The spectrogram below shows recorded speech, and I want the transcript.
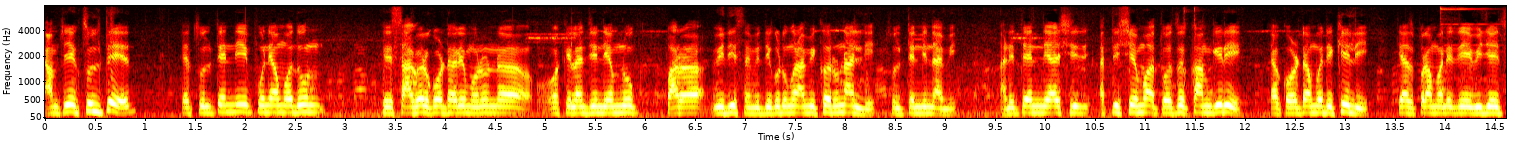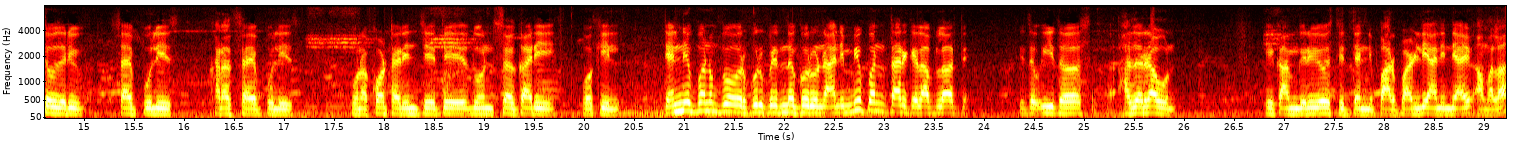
आमचे एक चुलते आहेत. त्या चुलत्यांनी पुण्यामधून हे सागर कोठारे म्हणून वकिलांची नेमणूक पार विधी समितीकडून आम्ही करून आणली चुलत्यांनी आम्ही. आणि त्यांनी अशी अतिशय महत्त्वाचं कामगिरी या कोर्टामध्ये केली. त्याचप्रमाणे ते विजय चौधरी साहेब पोलीस खरात साहेब पोलीस पुन्हा कोठारींचे ते दोन सहकारी वकील त्यांनी पण भरपूर प्रयत्न करून आणि मी पण तारखेला आपला तिथं इथं हजर राहून ही कामगिरी व्यवस्थित त्यांनी पार पाडली आणि न्याय आम्हाला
